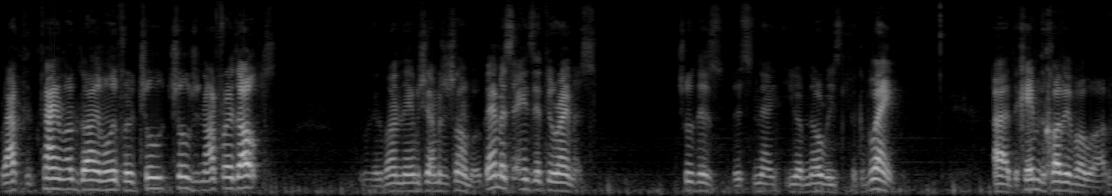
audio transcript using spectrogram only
Rak the time of time only for children, not for adults. To Truth is, this you have no reason to complain. Uh, they came to Chaviv Alav,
